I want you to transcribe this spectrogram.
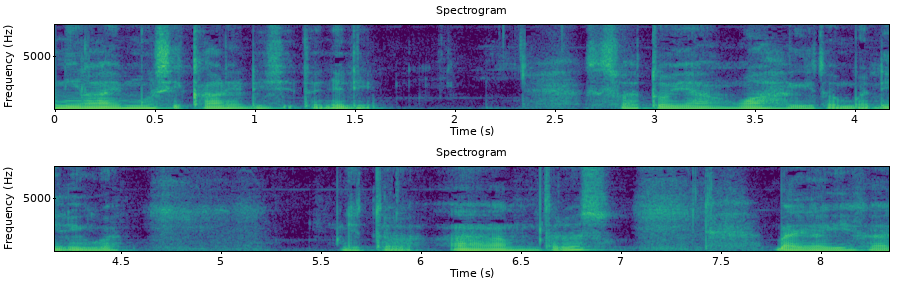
nilai musikalnya di situ. Jadi sesuatu yang wah gitu buat diri gue gitu um, terus balik lagi ke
